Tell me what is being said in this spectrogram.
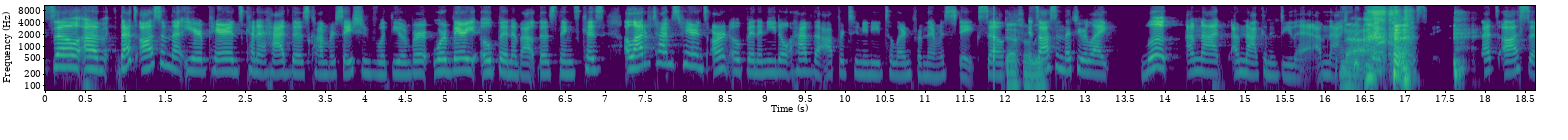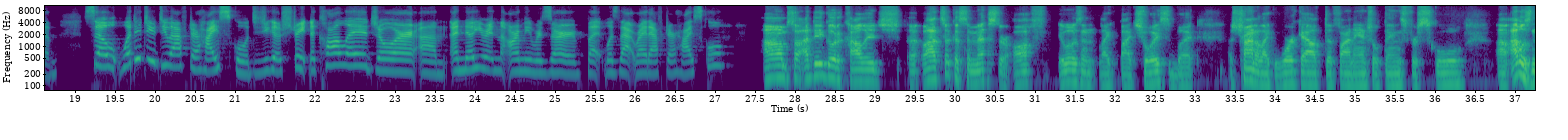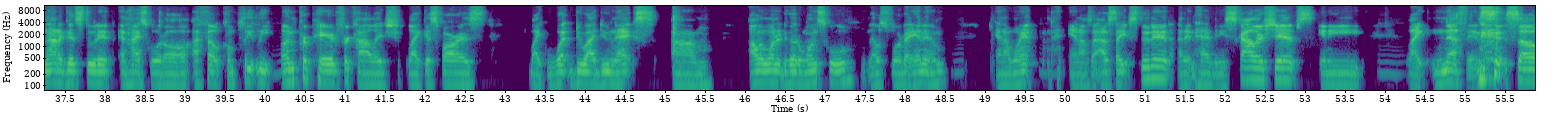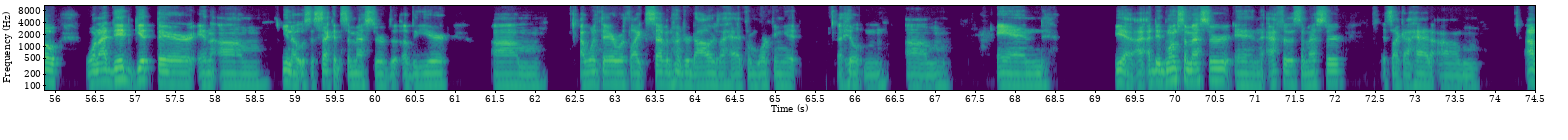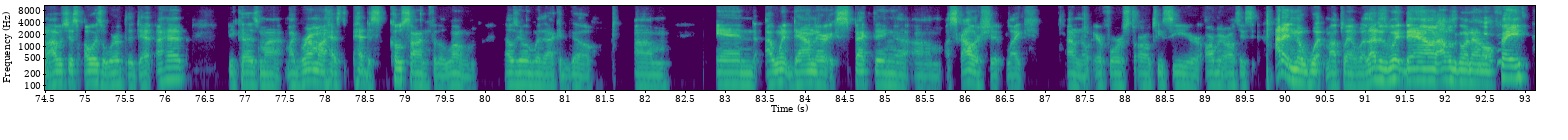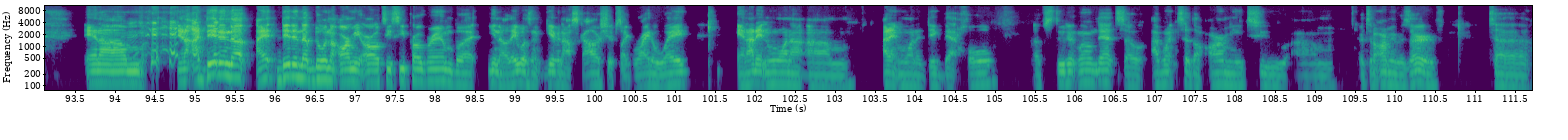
So um, that's awesome that your parents kind of had those conversations with you and were, were very open about those things because a lot of times parents aren't open and you don't have the opportunity to learn from their mistakes. So Definitely. it's awesome that you were like, look, I'm not, I'm not gonna do that. I'm not nah. gonna make that mistake. That's awesome. So, what did you do after high school? Did you go straight to college, or um, I know you're in the Army Reserve, but was that right after high school? Um, so I did go to college. Uh, well, I took a semester off. It wasn't like by choice, but I was trying to like work out the financial things for school. Uh, I was not a good student in high school at all. I felt completely mm-hmm. unprepared for college, like as far as like what do I do next? Um, I only wanted to go to one school. That was Florida A&M. And I went and I was an out-of-state student. I didn't have any scholarships, any mm. like nothing. so when I did get there and um, you know, it was the second semester of the of the year, um, I went there with like seven hundred dollars I had from working at a Hilton. Um, and yeah, I, I, did one semester and after the semester, it's like I had um, I don't know, I was just always aware of the debt I had because my my grandma has had to co-sign for the loan. That was the only way that I could go. Um, and I went down there expecting a, um, a scholarship, like I don't know, Air Force ROTC or Army ROTC. I didn't know what my plan was. I just went down. I was going down on faith, and um, and I did end up I did end up doing the Army ROTC program, but you know they wasn't giving out scholarships like right away, and I didn't want to um, I didn't want to dig that hole of student loan debt, so I went to the Army to um, or to the Army Reserve to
